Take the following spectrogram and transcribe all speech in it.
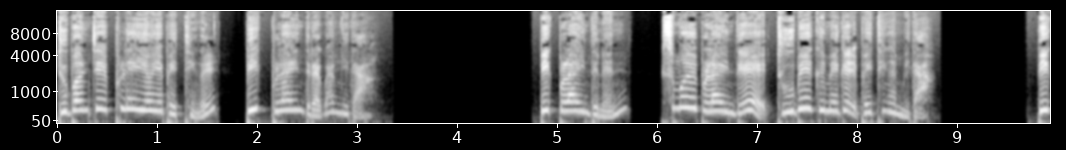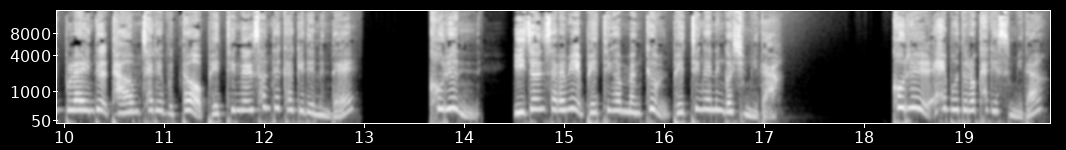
두 번째 플레이어의 베팅을 big blind라고 합니다. big blind는 small blind의 두 배 금액을 베팅합니다. big blind 다음 차례부터 베팅을 선택하게 되는데 콜은 이전 사람이 베팅한 만큼 베팅하는 것입니다. 콜을 해보도록 하겠습니다.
